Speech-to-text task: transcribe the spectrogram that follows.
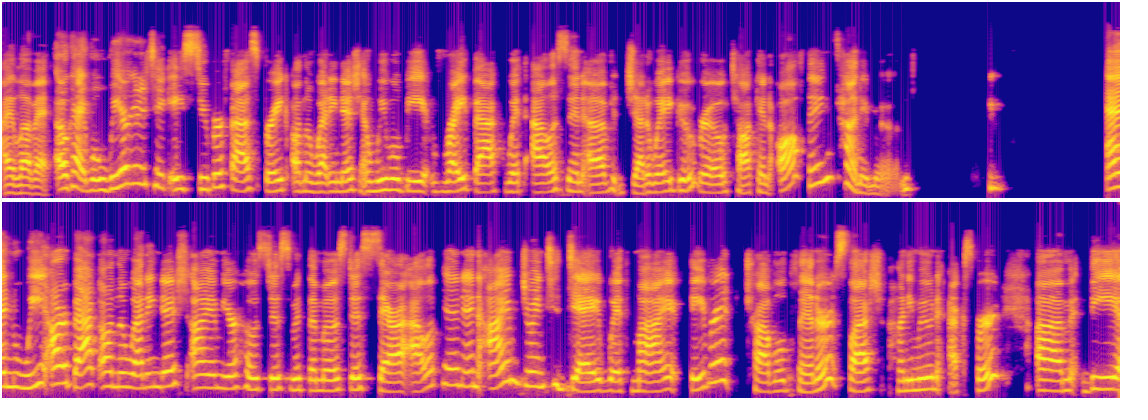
I love it. Okay, well, we are going to take a super fast break on the wedding dish, and we will be right back with Alyson of Jetaway Guru talking all things honeymoon. And we are back on the wedding dish. I am your hostess with the mostest, Sarah Alapin, and I am joined today with my favorite travel planner slash honeymoon expert, um, the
